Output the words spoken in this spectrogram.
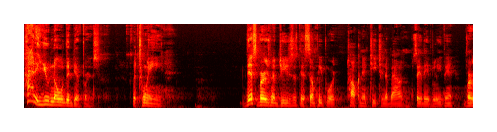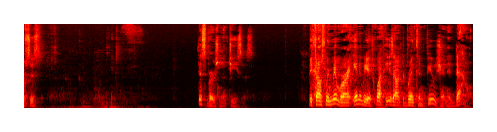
How do you know the difference between this version of Jesus that some people are talking and teaching about and say they believe in versus this version of Jesus? Because remember, our enemy is what? He's out to bring confusion and doubt.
